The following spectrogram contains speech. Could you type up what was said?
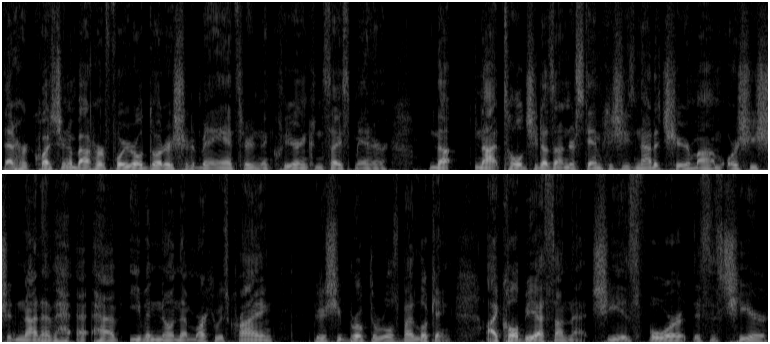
that her question about her four year old daughter should have been answered in a clear and concise manner, not, not told she doesn't understand because she's not a cheer mom, or she should not have, ha- have even known that Marky was crying because she broke the rules by looking. I call BS on that. She is four. This is cheer.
